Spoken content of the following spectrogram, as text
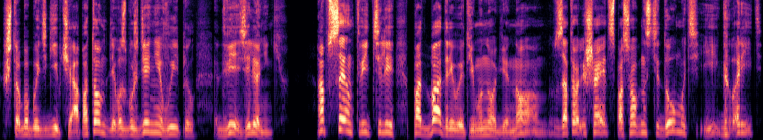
чтобы быть гибче, а потом для возбуждения выпил две зелененьких. Абсент, видите ли, подбадривает ему ноги, но зато лишает способности думать и говорить.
